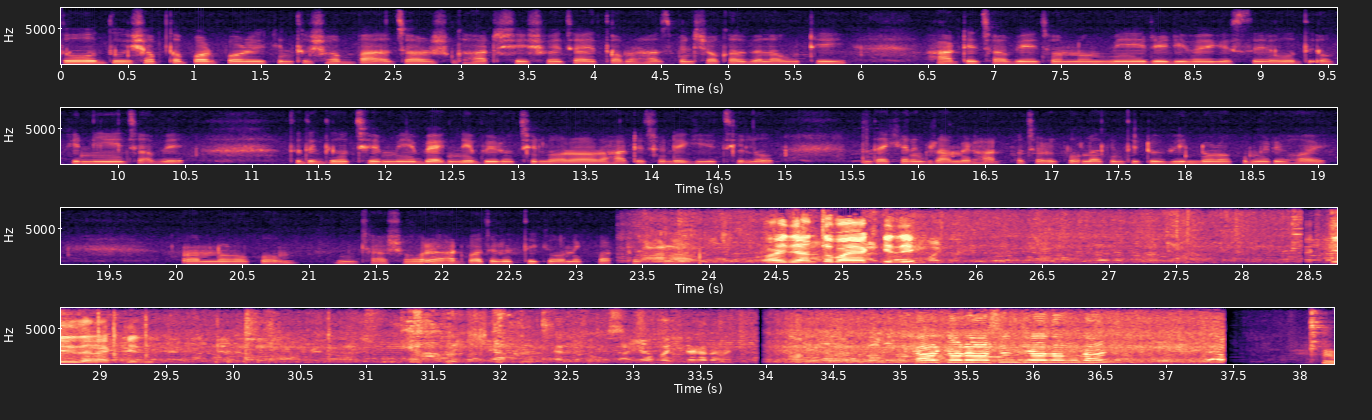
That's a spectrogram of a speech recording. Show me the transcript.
তো দুই সপ্তাহ পর পরে কিন্তু সব বাজার ঘাট শেষ হয়ে যায়। তো আমার হাজব্যান্ড সকালবেলা উঠেই হাটে যাবে জন্য মেয়ে রেডি হয়ে গেছে ওকে নিয়ে যাবে। তো দিয়ে হচ্ছে মেয়ে ব্যাগ নিয়ে বেরোচ্ছিল, আর ওরা হাটে চলে গিয়েছিল। দেখেন গ্রামের হাট বাজারগুলো কিন্তু একটু ভিন্ন রকমেরই হয় অন্যরকম যা শহরের হাট বাজারের থেকে অনেক পার্থক্য। ওই দেন তো ভাই, এক কেজি। এক কেজি দেন, এক কেজি।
